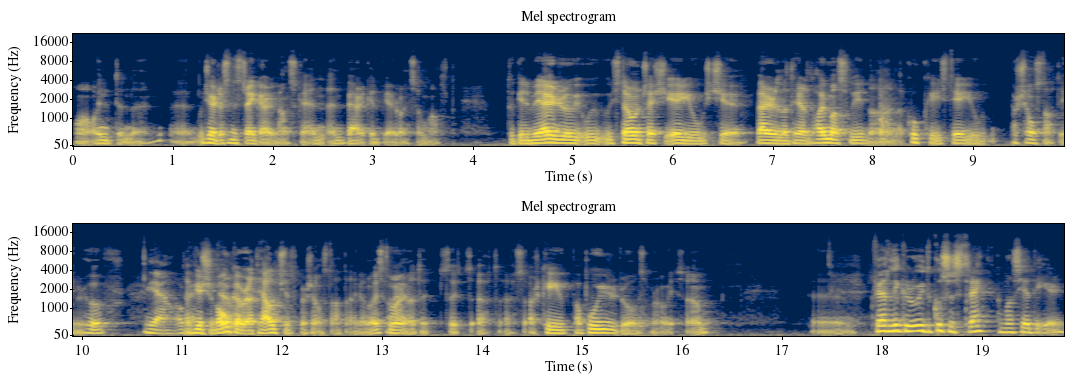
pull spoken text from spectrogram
och inte eh och det är syns strängare ganska en en berget beer och som allt. Du kan bli i stone trash är ju inte bara relaterat hemmasvina eller cookie är ju personstat i huvud. Ja, okej. Det finns ju gånger att helt just personstat där. Jag vet inte att att arkiv papper och så vidare så. Eh, kvärt ligger ut hur så strängt kan man säga det är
